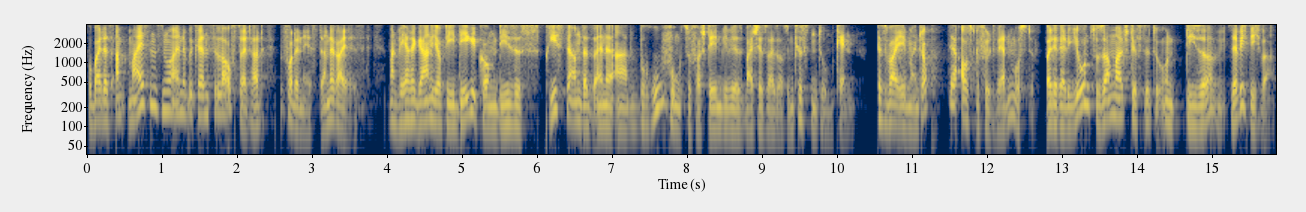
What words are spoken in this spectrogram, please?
wobei das Amt meistens nur eine begrenzte Laufzeit hat, bevor der nächste an der Reihe ist. Man wäre gar nicht auf die Idee gekommen, dieses Priesteramt als eine Art Berufung zu verstehen, wie wir es beispielsweise aus dem Christentum kennen. Es war eben ein Job, der ausgefüllt werden musste, weil die Religion Zusammenhalt stiftete und dieser sehr wichtig war.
